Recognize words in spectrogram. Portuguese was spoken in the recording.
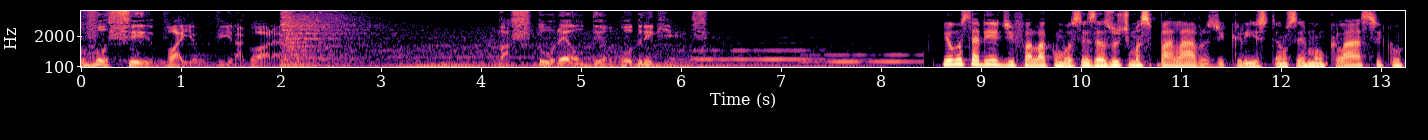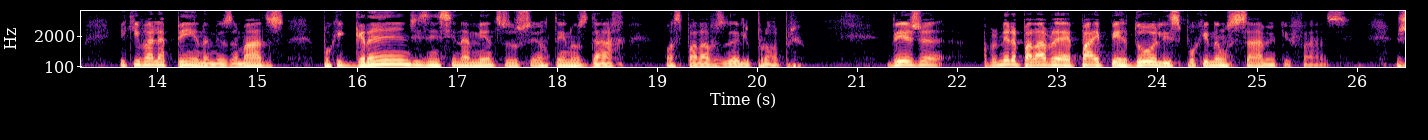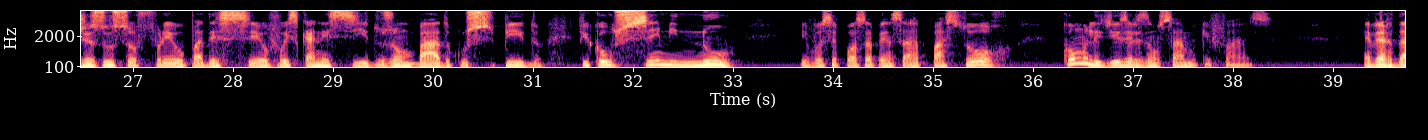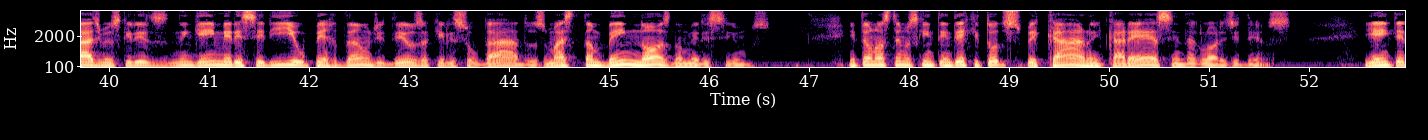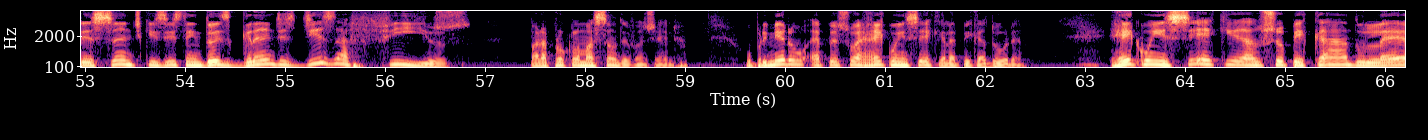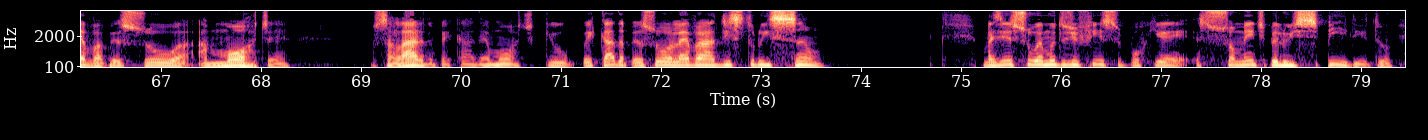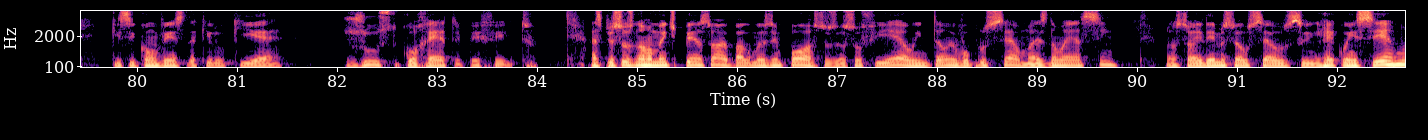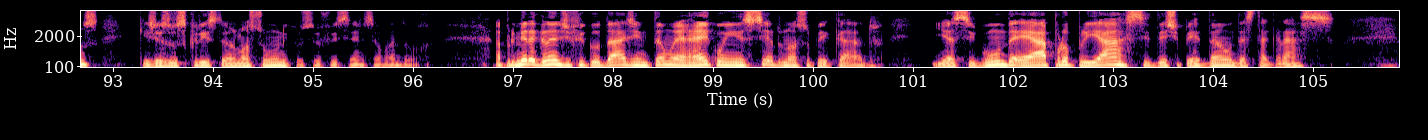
Você vai ouvir agora. Pastor Elder Rodrigues. Eu gostaria de falar com vocês as últimas palavras de Cristo. É um sermão clássico e que vale a pena, meus amados, porque grandes ensinamentos o Senhor tem nos dar com as palavras dele próprio. Veja, a primeira palavra é: Pai, perdoa-lhes porque não sabem o que fazem. Jesus sofreu, padeceu, foi escarnecido, zombado, cuspido, ficou seminu. E você possa pensar, pastor, como lhe diz, eles não sabem o que fazem. É verdade, meus queridos, ninguém mereceria o perdão de Deus, aqueles soldados, mas também nós não merecíamos. Então nós temos que entender que todos pecaram e carecem da glória de Deus. E é interessante que existem dois grandes desafios para a proclamação do Evangelho. O primeiro é a pessoa reconhecer que ela é pecadora. Reconhecer que o seu pecado leva a pessoa à morte. O salário do pecado é a morte. Que o pecado da pessoa leva à destruição. Mas isso é muito difícil porque é somente pelo Espírito que se convence daquilo que é justo, correto e perfeito. As pessoas normalmente pensam: ah, eu pago meus impostos, eu sou fiel, então eu vou para o céu. Mas não é assim. Nós só iremos para o céu se reconhecermos que Jesus Cristo é o nosso único suficiente Salvador. A primeira grande dificuldade, então, é reconhecer o nosso pecado, e a segunda é apropriar-se deste perdão, desta graça.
